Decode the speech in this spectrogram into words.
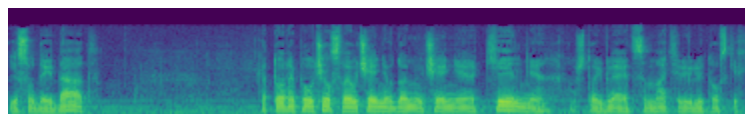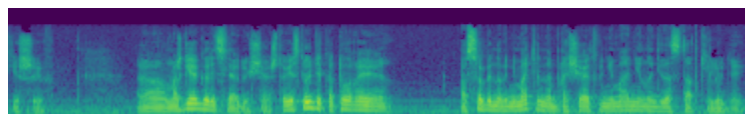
Исудейдат, который получил свое учение в доме учения Кельме, что является матерью литовских ешив. Э, Машгея говорит следующее, что есть люди, которые особенно внимательно обращают внимание на недостатки людей.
